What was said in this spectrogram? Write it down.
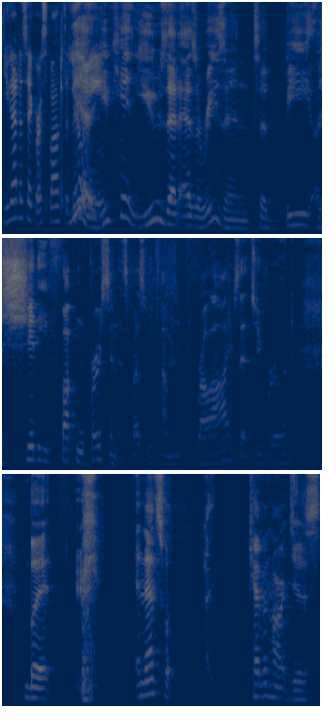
You got to take responsibility. Yeah, you can't use that as a reason to be a shitty fucking person, especially with how many lives that you've ruined. But, and that's what I- Kevin Hart just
